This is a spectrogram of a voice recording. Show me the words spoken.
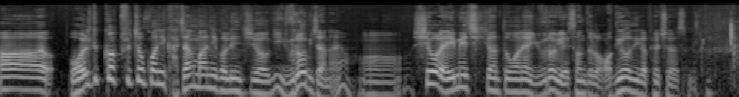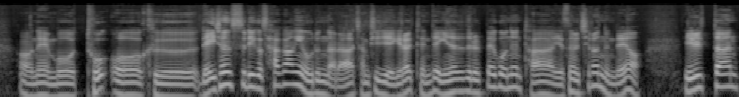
아, 월드컵 출전권이 가장 많이 걸린 지역이 유럽이잖아요. 어, 10월 A매치 기간 동안에 유럽 예선들 어디 어디가 펼쳐졌습니까? 어, 네, 뭐, 도, 어, 그, 네이션스 리그 4강에 오른 나라, 잠시 얘기를 할 텐데, 이 나라들을 빼고는 다 예선을 치렀는데요. 일단,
